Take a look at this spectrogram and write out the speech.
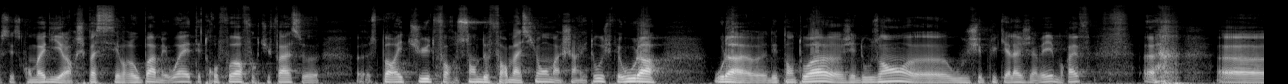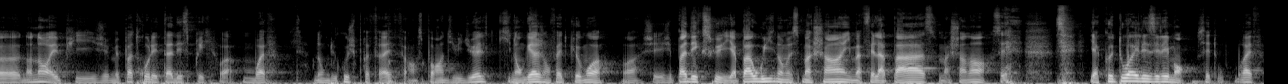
c'est ce qu'on m'a dit. Alors, je sais pas si c'est vrai ou pas, mais ouais, t'es trop fort, faut que tu fasses euh, euh, sport-études, centre de formation, machin et tout. Je fais, oula, oula, détends-toi, j'ai 12 ans, ou je sais plus quel âge j'avais, bref. Euh, non, non, et puis j'aimais pas trop l'état d'esprit. Bref. Donc du coup, je préférais faire un sport individuel qui n'engage en fait que moi. J'ai pas d'excuses. Il n'y a pas oui, non mais ce machin, il m'a fait la passe, machin. Non, il n'y a que toi et les éléments, c'est tout. Bref.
